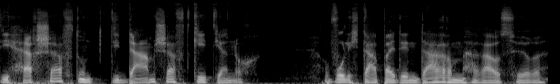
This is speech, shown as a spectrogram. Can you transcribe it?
Die Herrschaft und die Damschaft geht ja noch obwohl ich dabei den Darm heraushöre.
